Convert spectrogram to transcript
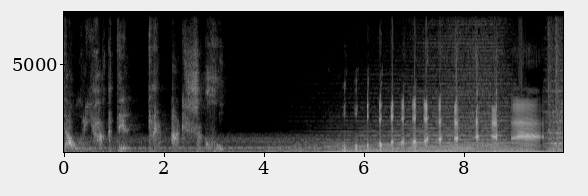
دوري هقتل أكشكو Ha ha ha ha ha ha ha!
